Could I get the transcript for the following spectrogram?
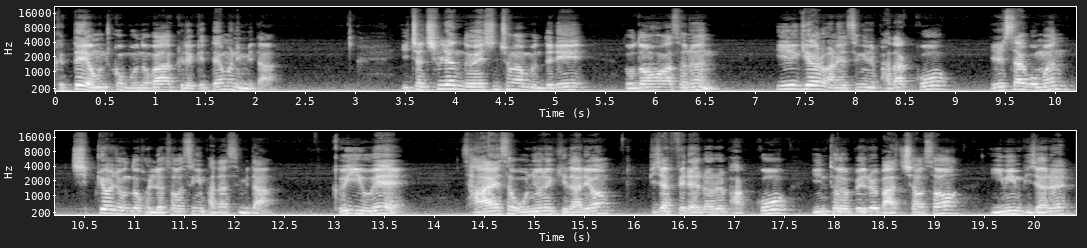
그때 영주권 문호가 그랬기 때문입니다. 2007년도에 신청한 분들이 노동허가서는 1개월 안에 승인을 받았고 140은 10개월 정도 걸려서 승인 받았습니다. 그 이후에 4에서 5년을 기다려 비자필 에러를 받고 인터뷰를 마쳐서 이민 비자를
